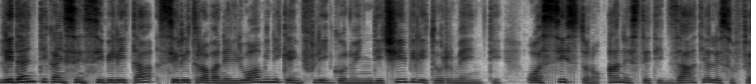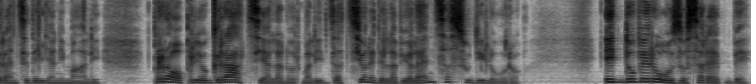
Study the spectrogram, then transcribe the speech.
L'identica insensibilità si ritrova negli uomini che infliggono indicibili tormenti o assistono anestetizzati alle sofferenze degli animali, proprio grazie alla normalizzazione della violenza su di loro. E doveroso sarebbe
